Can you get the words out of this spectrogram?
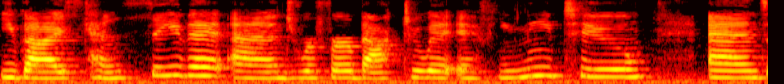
you guys can save it and refer back to it if you need to. And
